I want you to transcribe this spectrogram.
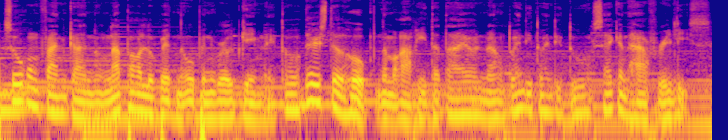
So kung fan ka ng napakalupit na open world game na ito, there's still hope na makakita tayo ng 2022 second half release.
